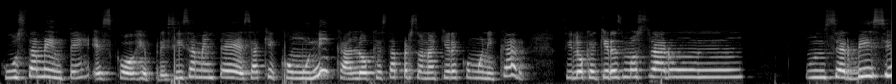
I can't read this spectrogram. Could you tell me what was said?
Justamente escoge precisamente esa que comunica lo que esta persona quiere comunicar. Si lo que quiere es mostrar un, un servicio,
